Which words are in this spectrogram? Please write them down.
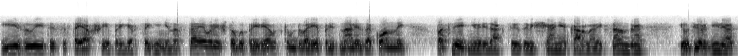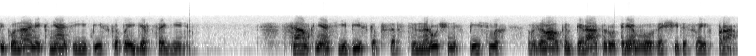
и иезуиты, состоявшие при герцогине, настаивали, чтобы при Венском дворе признали законной последнюю редакцию завещания Карла Александра и утвердили опекунами князя-епископа и герцогиню. Сам князь-епископ в собственноручных письмах вызывал к императору, требовал защиты своих прав.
